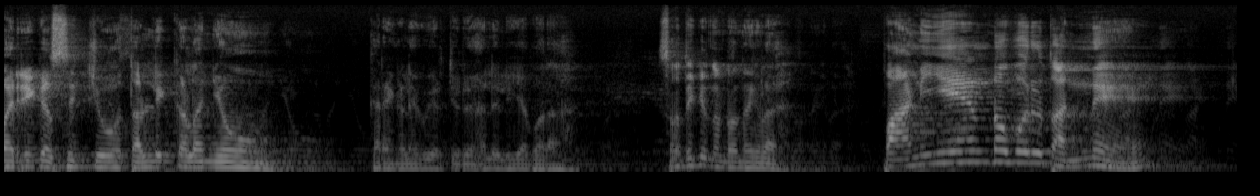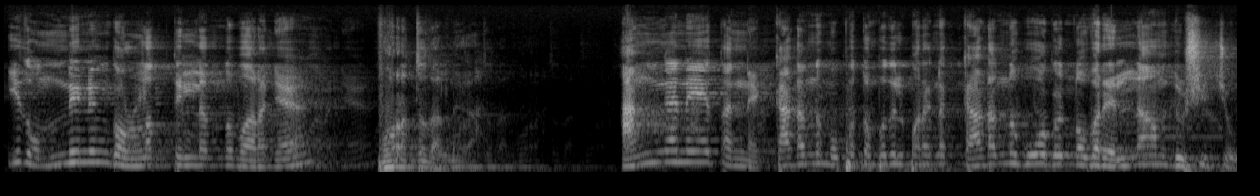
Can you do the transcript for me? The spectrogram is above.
പരിഹസിച്ചു തള്ളിക്കളഞ്ഞു. കരങ്ങളെ ഉയർത്തിയൊരു ഹലലിയ പറ. ശ്രദ്ധിക്കുന്നുണ്ടോ നിങ്ങൾ പണിയേണ്ടവർ തന്നെ ഇതൊന്നിനും കൊള്ളത്തില്ലെന്ന് പറഞ്ഞ് പുറത്തു തള്ളുക. അങ്ങനെ തന്നെ കടന്ന് മുപ്പത്തൊമ്പതിൽ പറയുന്ന കടന്നു പോകുന്നവരെല്ലാം ദുഷിച്ചു.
